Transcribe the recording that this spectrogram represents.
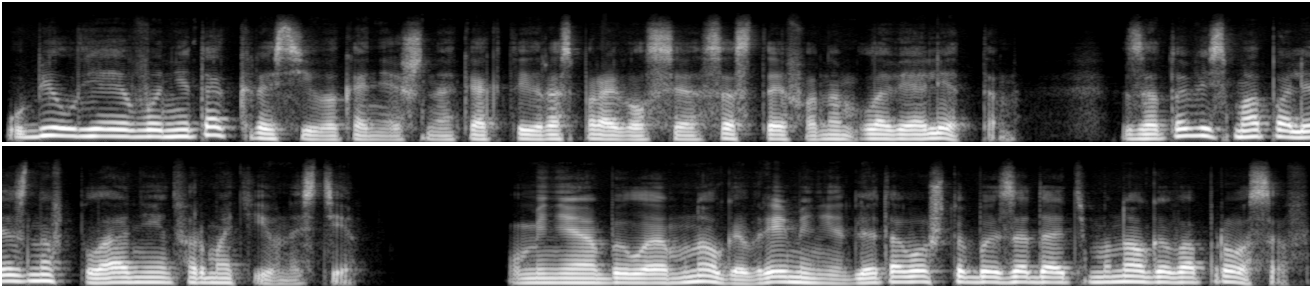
Убил я его не так красиво, конечно, как ты расправился со Стефаном Лавиолеттом, зато весьма полезно в плане информативности. У меня было много времени для того, чтобы задать много вопросов,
